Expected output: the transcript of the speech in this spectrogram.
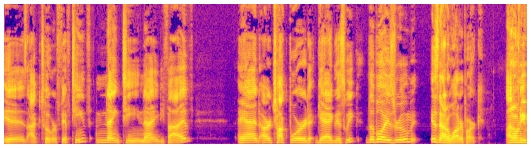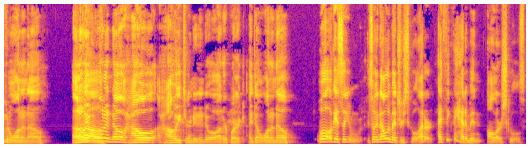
is October 15th, 1995. And our chalkboard gag this week the boys' room is not a water park. I don't even want to know. I don't Well- even want to know how how he turned it into a water park. I don't want to know. Well, okay, so you, so in elementary school, I don't, I think they had them in all our schools,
